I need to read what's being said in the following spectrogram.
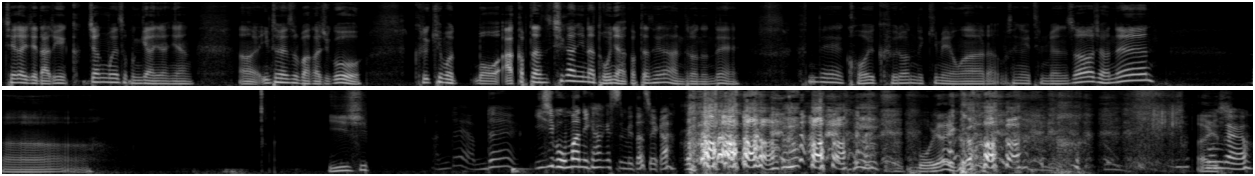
제가 이제 나중에 극장문에서 본 게 아니라 그냥 어, 인터넷으로 봐가지고 그렇게 뭐뭐 아깝다는 시간이나 돈이 아깝다는 생각 안 들었는데 근데 거의 그런 느낌의 영화라고 생각이 들면서 저는 어, 20 안 돼 안 돼. 25만이게 하겠습니다 제가. 뭐야 이거? 뭔가요?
